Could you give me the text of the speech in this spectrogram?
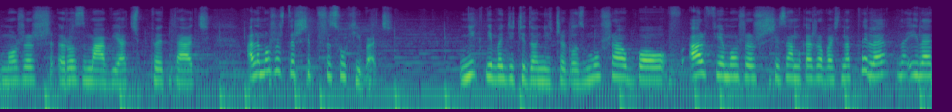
Możesz rozmawiać, pytać, ale możesz też się przysłuchiwać. Nikt nie będzie Cię do niczego zmuszał, bo w Alfie możesz się zaangażować na tyle, na ile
